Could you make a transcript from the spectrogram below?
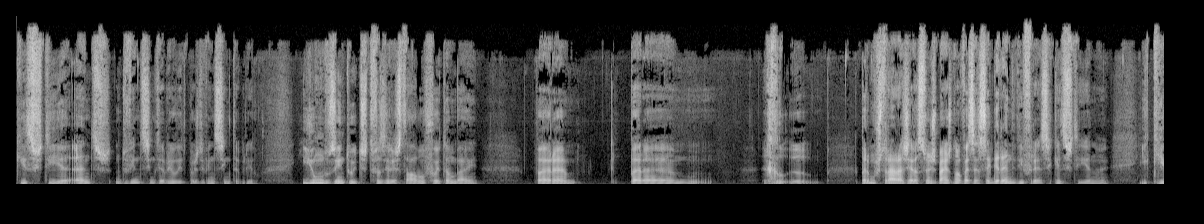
que existia antes do 25 de Abril e depois do 25 de Abril. E um dos intuitos de fazer este álbum foi também para, para, hum, re- para mostrar às gerações mais novas essa grande diferença que existia, não é? E que,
